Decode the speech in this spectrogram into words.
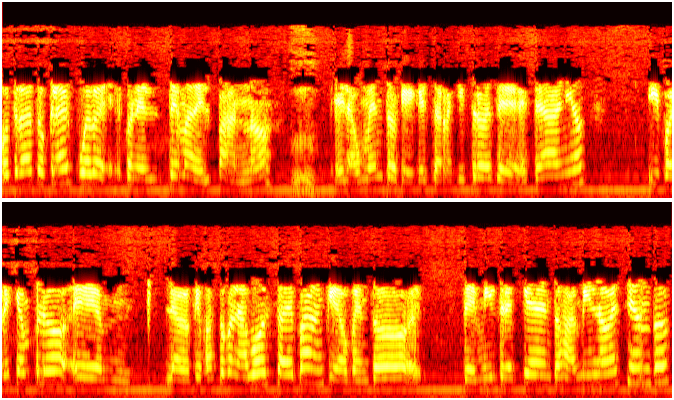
otro dato clave fue con el tema del pan, ¿no? El aumento que, que se registró este, este año. Y, por ejemplo, eh, lo que pasó con la bolsa de pan, que aumentó de 1.300 a 1.900,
